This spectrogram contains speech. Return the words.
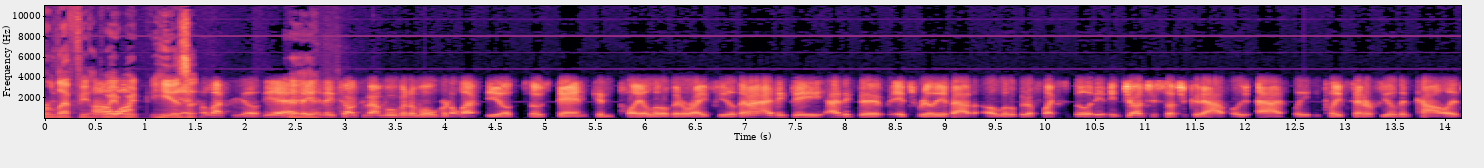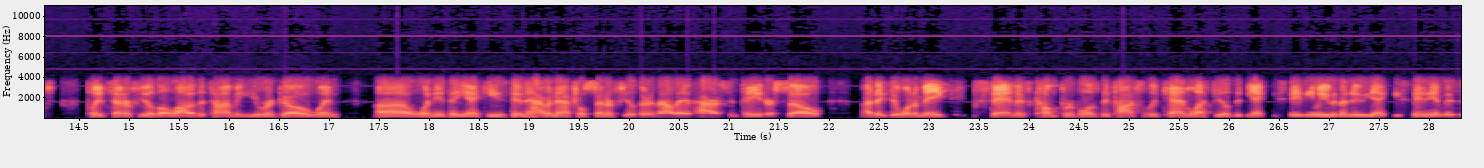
Or left field. Uh, wait, wait, he is yeah, a, to left field. Yeah, Yeah, they yeah. they talked about moving him over to left field so Stan can play a little bit of right field. And I, I think they, I think that it's really about a little bit of flexibility. I mean, Judge is such a good athlete. Athlete. He played center field in college. Played center field a lot of the time a year ago when uh, when the Yankees didn't have a natural center fielder. And now they have Harrison Bader. So. I think they want to make Stan as comfortable as they possibly can. Left field at Yankee Stadium, even the new Yankee Stadium is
